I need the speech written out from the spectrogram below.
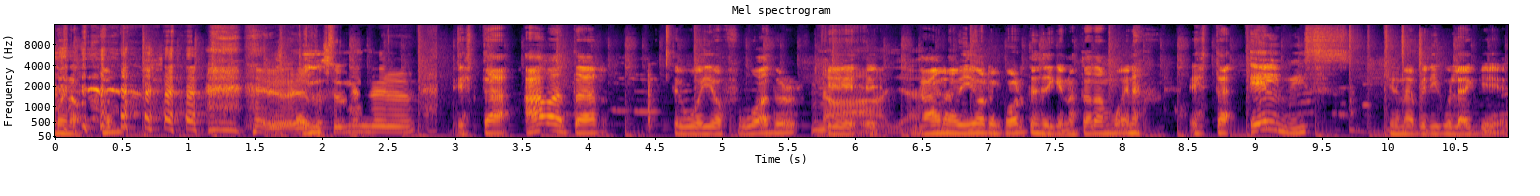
Bueno, está Avatar, The Way of Water, que eh, han habido reportes de que no está tan buena. Está Elvis, que es una película que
